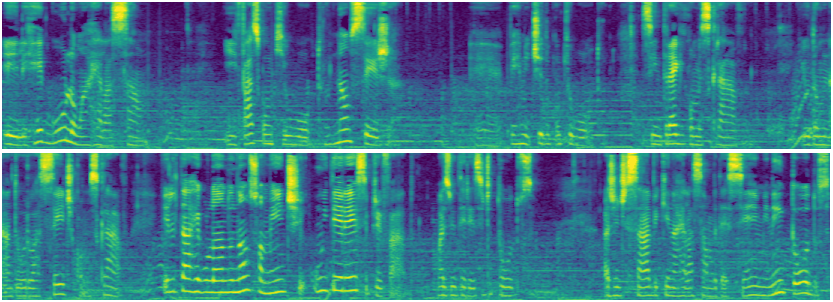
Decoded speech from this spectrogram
ele regula uma relação e faz com que o outro não seja é, permitido com que o outro se entregue como escravo e o dominador o aceite como escravo, ele está regulando não somente o interesse privado, mas o interesse de todos. A gente sabe que na relação BDSM nem todos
